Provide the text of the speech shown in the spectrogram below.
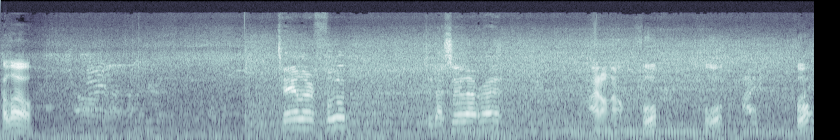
Hello. Taylor Fook. Did I say that right? I don't know. Fook? Cool? I, Cool?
